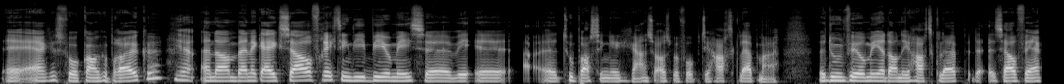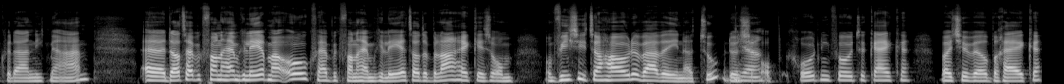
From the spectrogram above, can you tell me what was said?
ergens voor kan gebruiken. Ja. En dan ben ik eigenlijk zelf richting die biomedische toepassingen gegaan, zoals bijvoorbeeld die hartklep. Maar we doen veel meer dan die hartklep. Zelf werken we daar niet meer aan. Eh, dat heb ik van hem geleerd, maar ook heb ik van hem geleerd dat het belangrijk is om, om visie te houden. Waar wil je naartoe? Dus Ja. op groot niveau te kijken wat je wil bereiken.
